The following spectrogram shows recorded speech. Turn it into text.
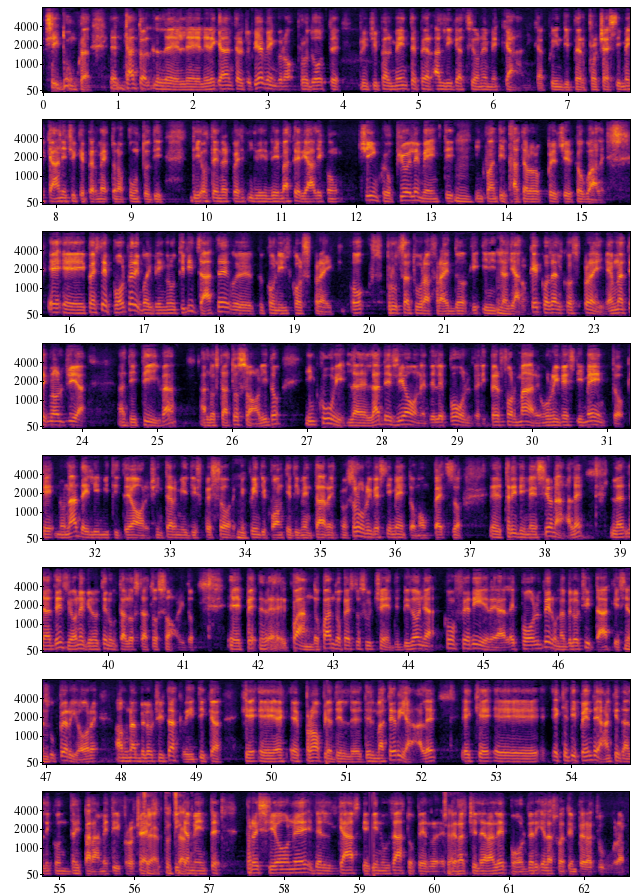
Sì, dunque, eh, tanto le, le, le leghe vengono prodotte principalmente per alligazione meccanica, quindi per processi meccanici che permettono appunto di, di ottenere que- dei materiali con 5 o più elementi mm. in quantità per circa uguale. E, e queste polveri poi vengono utilizzate eh, con il cold spray o spruzzatura a freddo in, in mm. italiano. Mm. Che cos'è il cold spray? È una tecnologia additiva allo stato solido, in cui l'adesione delle polveri per formare un rivestimento che non ha dei limiti teorici in termini di spessore, che mm. quindi può anche diventare non solo un rivestimento ma un pezzo eh, tridimensionale, l'adesione viene ottenuta allo stato solido. Eh, per, eh, quando, quando, questo succede bisogna conferire alle polveri una velocità che sia mm. superiore a una velocità critica che è, è propria del, del, materiale e che, è, e che, dipende anche dalle, dai parametri di processo, certo, tipicamente certo. pressione del gas che viene usato per, certo. per accelerare le polveri e la sua temperatura.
